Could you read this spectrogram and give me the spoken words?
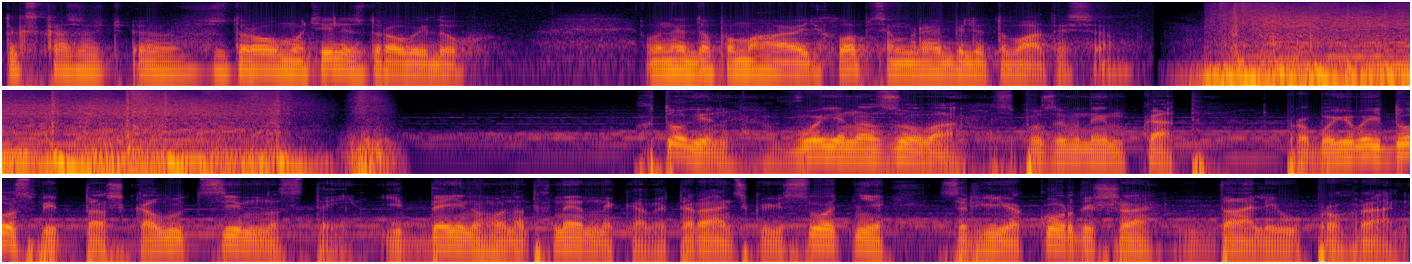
так скажуть, в здоровому тілі здоровий дух. Вони допомагають хлопцям реабілітуватися. Хто він? Воїн Азова з позивним КАТ. Про бойовий досвід та шкалу цінностей ідейного натхненника ветеранської сотні Сергія Кордиша далі у програмі.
